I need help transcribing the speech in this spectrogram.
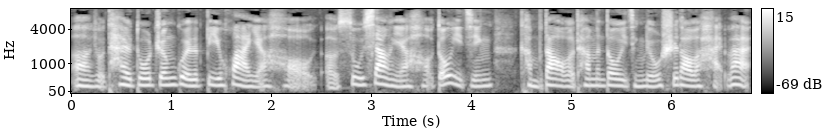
啊，有太多珍贵的壁画也好，呃，塑像也好，都已经看不到了，他们都已经流失到了海外。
